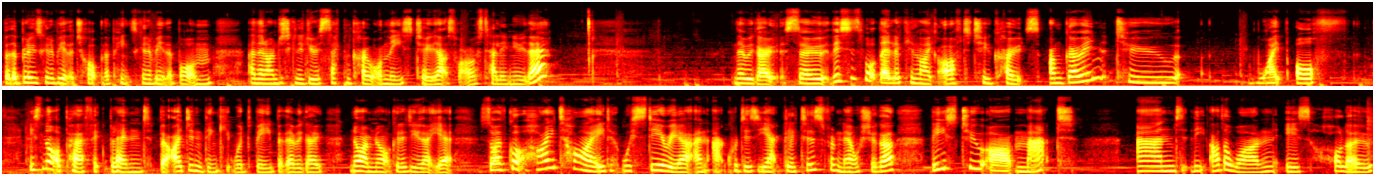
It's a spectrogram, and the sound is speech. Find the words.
but the blue's going to be at the top and the pink's going to be at the bottom. And then I'm just going to do a second coat on these two. That's what I was telling you there. There we go. So this is what they're looking like after two coats. I'm going to wipe off it's not a perfect blend, but I didn't think it would be, but there we go. No, I'm not going to do that yet. So I've got High Tide, Wisteria and Aquadisiac glitters from Nail Sugar. These two are matte and the other one is holo.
